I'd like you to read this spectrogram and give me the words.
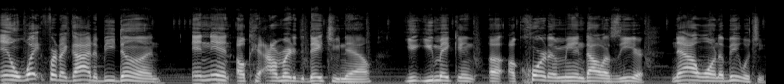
and wait for the guy to be done, and then okay, I'm ready to date you now. You you making a, a quarter million dollars a year. Now I want to be with you,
